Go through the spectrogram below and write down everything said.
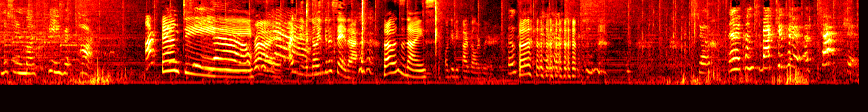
This is my favorite part. Empty. Right. I didn't even know he's gonna say that. That was nice. I'll give you five dollars later. Okay. So then it comes back to her attraction.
